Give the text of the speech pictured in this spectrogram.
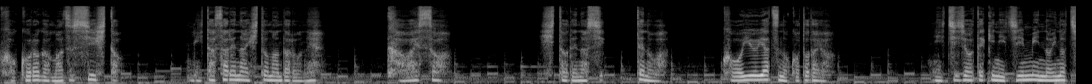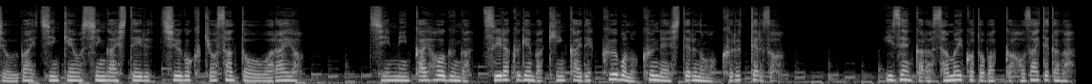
心が貧しい人。満たされない人なんだろうね。かわいそう。人でなしってのはこういうやつのことだよ。日常的に人民の命を奪い人権を侵害している中国共産党を笑えよ。人民解放軍が墜落現場近海で空母の訓練してるのも狂ってるぞ。以前から寒いことばっかほざいてたが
